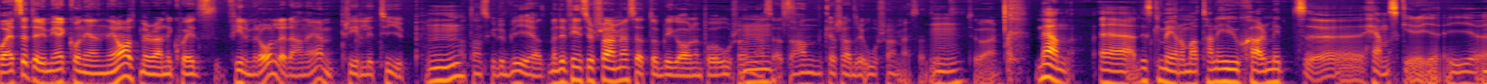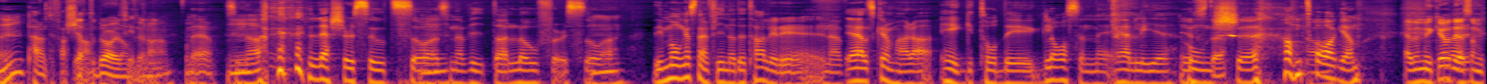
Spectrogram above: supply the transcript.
På ett sätt är det mer kongenialt med Randy Quaids filmroller där han är en prillig typ. Mm. Att han skulle bli helt... Men det finns ju charmiga sätt att bli galen på och ocharmiga Mm. sätt. Och han kanske hade det ocharmiga sättet, Mm. tyvärr. Men eh, det ska man göra om att han är ju charmigt eh, hemsk i, i eh, Mm. Päron till farsa Jättebra i de filmerna. Med sina leisure suits och Mm. sina vita loafers. Och Mm. Det är många sådana fina detaljer i den här. Jag älskar de här äggtoddy-glasen med älghornshandtagen. Ja, men mycket av De det som,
